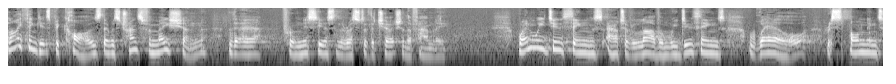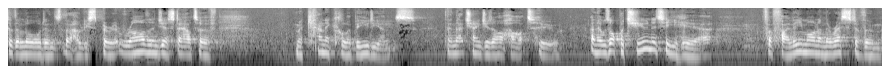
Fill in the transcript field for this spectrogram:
Well, I think it's because there was transformation there for Onesimus and the rest of the church and the family. When we do things out of love and we do things well, responding to the Lord and to the Holy Spirit rather than just out of mechanical obedience, then that changes our heart too. And there was opportunity here for Philemon and the rest of them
